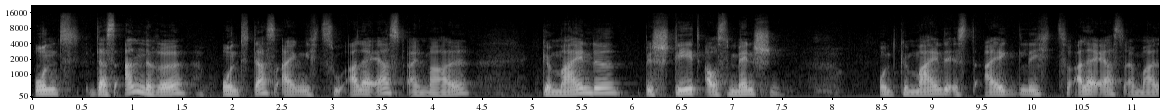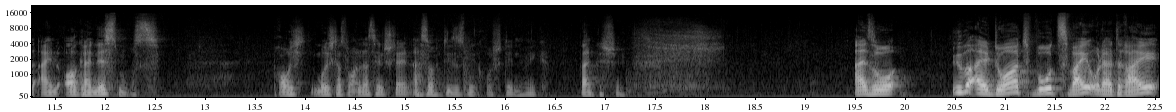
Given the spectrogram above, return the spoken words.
Und das andere, und das eigentlich zuallererst einmal, Gemeinde besteht aus Menschen. Und Gemeinde ist eigentlich zuallererst einmal ein Organismus. Brauche ich, muss ich das woanders hinstellen? Achso, dieses Mikro steht im Weg. Dankeschön. Also überall dort, wo zwei oder drei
